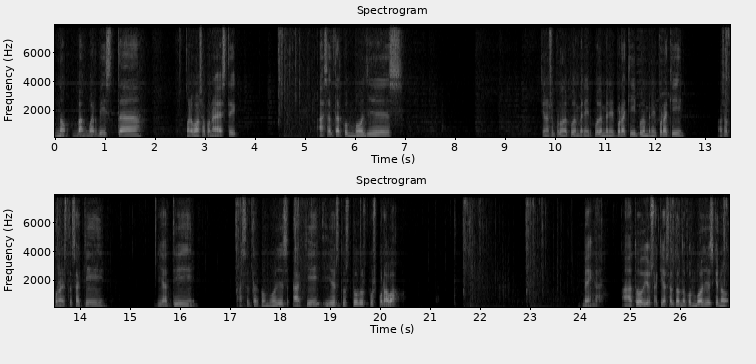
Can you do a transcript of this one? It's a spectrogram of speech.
No, vanguardista. Bueno, vamos a poner a este. Asaltar convoyes. Que no sé por dónde pueden venir. Pueden venir por aquí, pueden venir por aquí. Vamos a poner estos aquí. Y a ti. Asaltar convoyes aquí. Y estos todos pues por abajo. Venga. A todo Dios aquí asaltando convoyes. Que no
